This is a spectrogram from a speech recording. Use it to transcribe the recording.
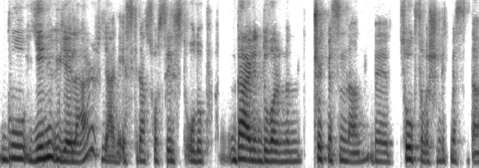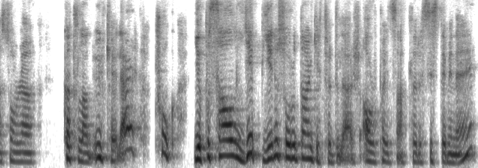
bu yeni üyeler yani eskiden sosyalist olup Berlin duvarının çökmesinden ve Soğuk Savaş'ın bitmesinden sonra katılan ülkeler çok yapısal yepyeni sorunlar getirdiler Avrupa İnsan Hakları sistemine.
